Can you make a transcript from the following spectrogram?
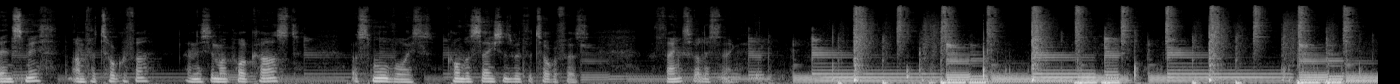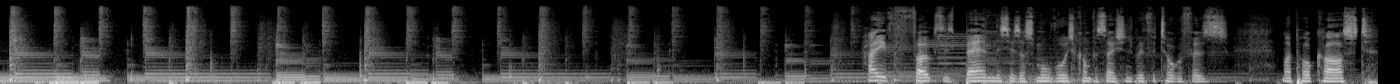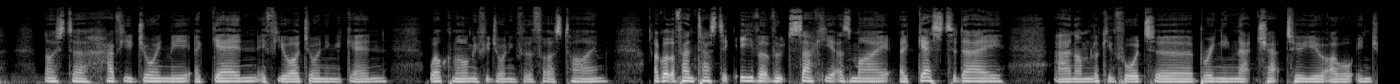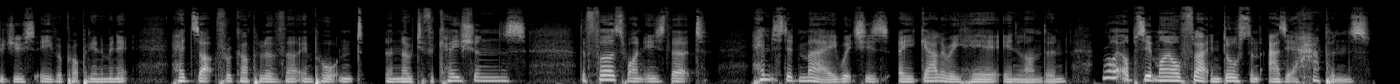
Ben Smith. I'm a photographer, and this is my podcast, A Small Voice Conversations with Photographers. Thanks for listening. Hey, folks, it's Ben. This is A Small Voice Conversations with Photographers, my podcast. Nice to have you join me again. If you are joining again, welcome along if you're joining for the first time. I've got the fantastic Eva Voutsaki as my uh, guest today, and I'm looking forward to bringing that chat to you. I will introduce Eva properly in a minute. Heads up for a couple of uh, important uh, notifications. The first one is that Hempstead May, which is a gallery here in London, right opposite my old flat in Dalston, as it happens.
